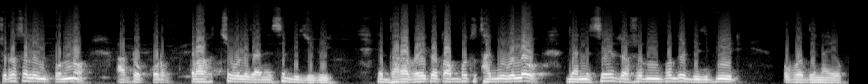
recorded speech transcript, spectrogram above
চোরাচালান পণ্য আটক করা হচ্ছে বলে জানিয়েছে বিজেপি। এর ধারাবাহিকতা অব্যাহত থাকবে বলেও জানিয়েছে যশোর বিজেপির উপঅধিনায়ক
